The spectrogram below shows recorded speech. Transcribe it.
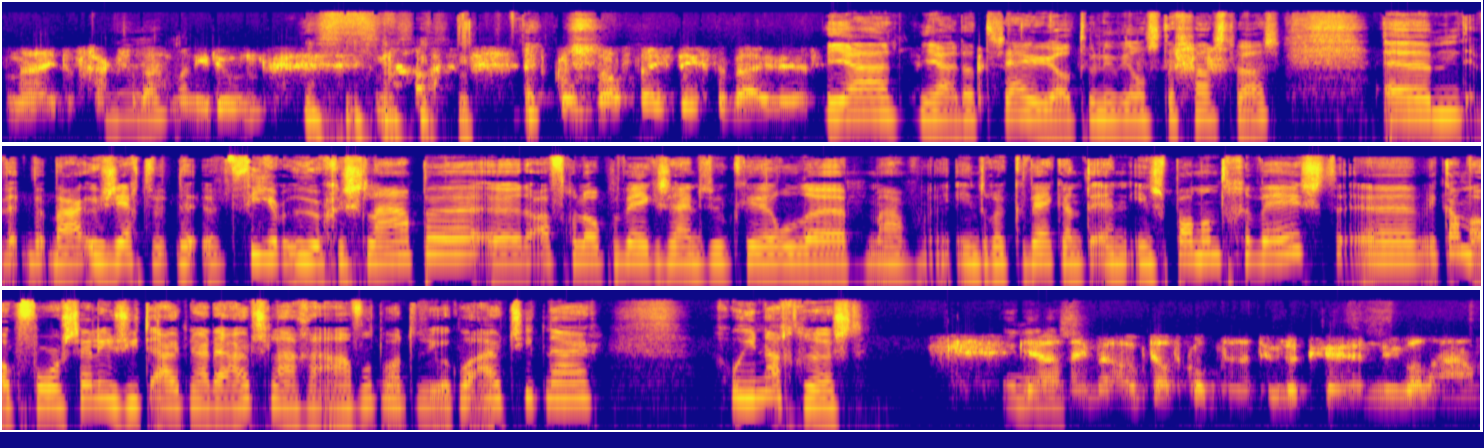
Nee, dat ga ik vandaag maar niet doen. maar het komt wel steeds dichterbij weer. Ja, ja, dat zei u al toen u bij ons te gast was. Um, maar u zegt vier uur geslapen. De afgelopen weken zijn natuurlijk heel uh, nou, indrukwekkend en inspannend geweest. Uh, ik kan me ook voorstellen, u ziet uit naar de uitslagenavond... wat u ook wel uitziet naar goede nachtrust. Ja, nee, maar ook dat komt er natuurlijk nu al aan.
